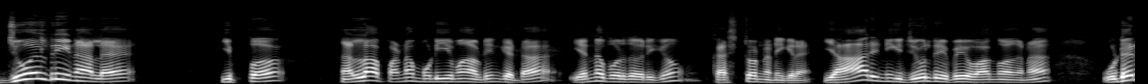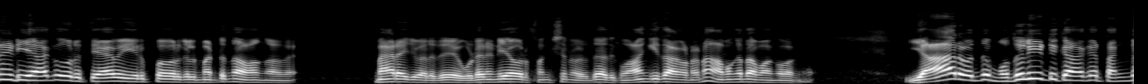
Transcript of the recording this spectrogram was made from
ஜுவல்லரினால் இப்போ நல்லா பண்ண முடியுமா அப்படின்னு கேட்டால் என்னை பொறுத்த வரைக்கும் கஷ்டம்னு நினைக்கிறேன். யார் இன்றைக்கி ஜுவல்லரி போய் வாங்குவாங்கன்னா உடனடியாக ஒரு தேவை இருப்பவர்கள் மட்டும்தான் வாங்குவாங்க. மேரேஜ் வருது உடனடியாக ஒரு ஃபங்க்ஷன் வருது அதுக்கு வாங்கி தான் ஆகணும்னா அவங்க தான் வாங்குவாங்க. யார் வந்து முதலீட்டுக்காக தங்க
